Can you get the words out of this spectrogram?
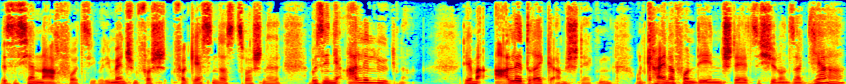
Es ist ja nachvollziehbar. Die Menschen ver vergessen das zwar schnell, aber sie sind ja alle Lügner. Die haben alle Dreck am Stecken und keiner von denen stellt sich hin und sagt, ja,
